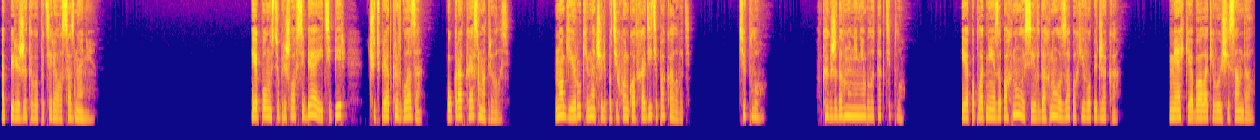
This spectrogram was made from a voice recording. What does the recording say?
От пережитого потеряла сознание. Я полностью пришла в себя и теперь, чуть приоткрыв глаза, украдкой осматривалась. Ноги и руки начали потихоньку отходить и покалывать. Тепло. Как же давно мне не было так тепло. Я поплотнее запахнулась и вдохнула запах его пиджака. Мягкий обволакивающий сандал.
